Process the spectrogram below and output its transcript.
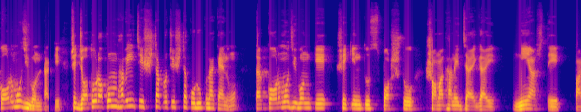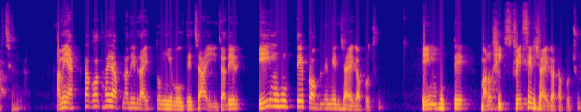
কর্মজীবনটাকে সে যত রকম ভাবেই চেষ্টা প্রচেষ্টা করুক না কেন, তার কর্মজীবনকে সে কিন্তু স্পষ্ট সমাধানের জায়গায় নিয়ে আসতে পারছেন না। আমি একটা কথাই আপনাদের দায়িত্ব নিয়ে বলতে চাই, যাদের এই মুহূর্তে প্রবলেমের জায়গা প্রচুর। এই মুহূর্তে মানসিক স্ট্রেসের জায়গাটা প্রচুর।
